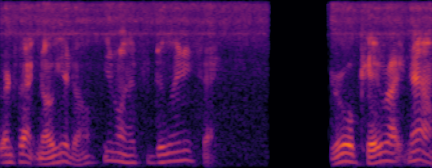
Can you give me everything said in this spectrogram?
In fact, no, you don't. You don't have to do anything. You're okay right now.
